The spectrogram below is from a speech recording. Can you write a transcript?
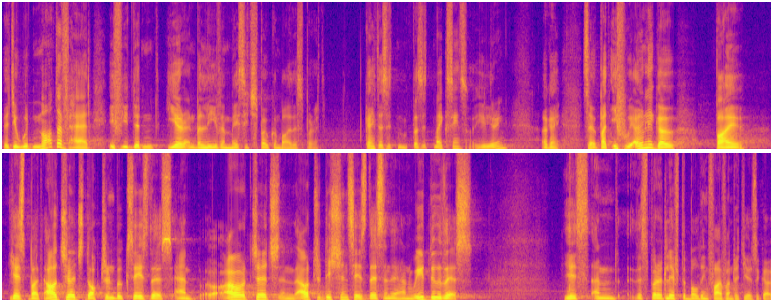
that you would not have had if you didn't hear and believe a message spoken by the Spirit. Okay, does it, does it make sense? Are you hearing? Okay, so, but if we only go by, yes, but our church doctrine book says this, and our church and our tradition says this, and, and we do this. Yes, and the Spirit left the building 500 years ago.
